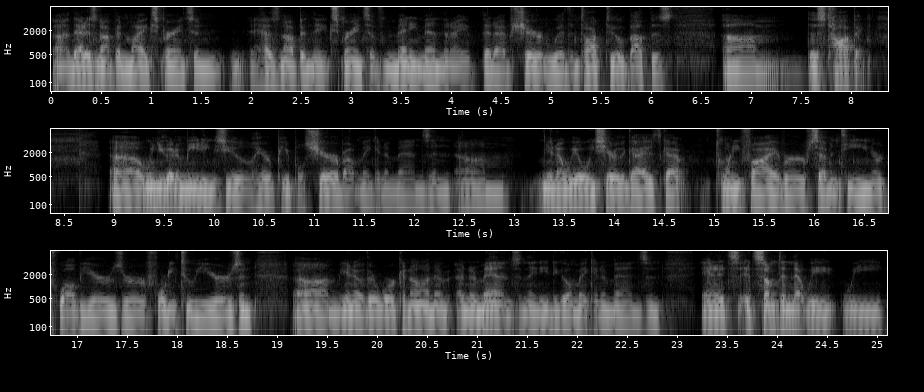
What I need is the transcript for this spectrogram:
Uh, that has not been my experience, and it has not been the experience of many men that I that I've shared with and talked to about this um, this topic. Uh, when you go to meetings, you'll hear people share about making amends, and um, you know we always hear the guys got 25 or 17 or 12 years or 42 years. And um, you know they're working on a, an amends and they need to go make an amends. And and it's it's something that we we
